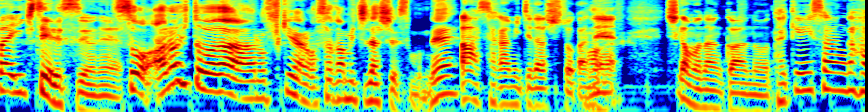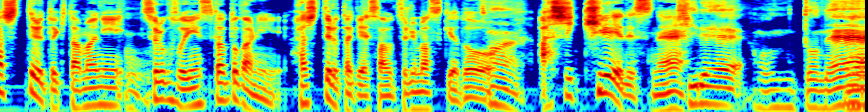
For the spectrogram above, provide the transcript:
ぱい生きてるっすよね。そうあの人はあの好きなのは坂道ダッシュですもんね。あ坂道ダッシュとかね、はい。しかもなんかあの武井さんが走ってる時たまに、うん。それこそインスタとかに走ってる武井さん映りますけど、はい。足綺麗ですね。綺麗本当ね、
